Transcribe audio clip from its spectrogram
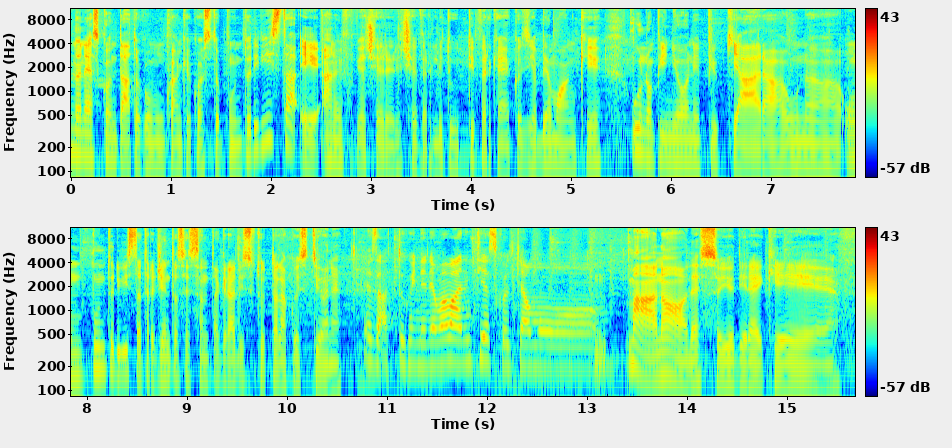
non è scontato comunque anche questo punto di vista e a noi fa piacere riceverli tutti perché così abbiamo anche un'opinione più chiara, un, un punto di vista a 360 gradi su tutta la questione. Esatto, quindi andiamo avanti, ascoltiamo... Ma no, adesso io direi che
